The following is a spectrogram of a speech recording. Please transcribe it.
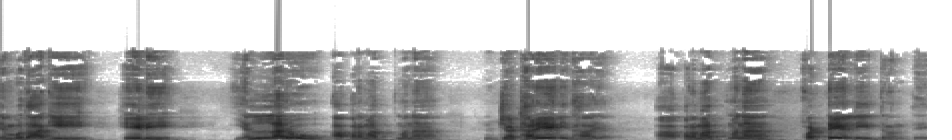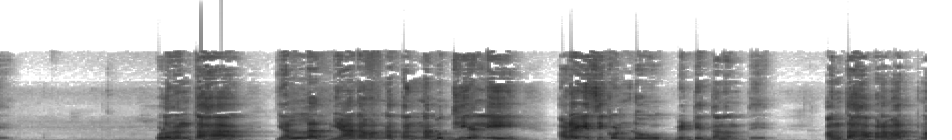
ಎಂಬುದಾಗಿ ಹೇಳಿ ಎಲ್ಲರೂ ಆ ಪರಮಾತ್ಮನ ಜಠರೇ ನಿಧಾಯ. ಆ ಪರಮಾತ್ಮನ ಹೊಟ್ಟೆಯಲ್ಲಿ ಇದ್ರಂತೆ. ಉಳಿದಂತಹ ಎಲ್ಲ ಜ್ಞಾನವನ್ನು ತನ್ನ ಬುದ್ಧಿಯಲ್ಲಿ ಅಡಗಿಸಿಕೊಂಡು ಬಿಟ್ಟಿದ್ದನಂತೆ. ಅಂತಹ ಪರಮಾತ್ಮ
